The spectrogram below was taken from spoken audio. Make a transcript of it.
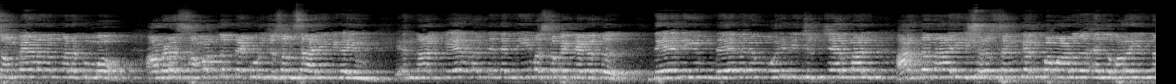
സമ്മേളനം നടക്കുമ്പോ അവിടെ സമത്വത്തെ കുറിച്ച് സംസാരിക്കുകയും എന്നാൽ കേരളത്തിന്റെ നിയമസഭയ്ക്കകത്ത് ദേവിയും ദേവനും ഒരുമിച്ച് ചേർന്നാൽ അർദ്ധനാരീശ്വര സങ്കല്പമാണ് എന്ന് പറയുന്ന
